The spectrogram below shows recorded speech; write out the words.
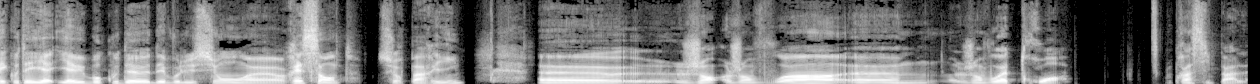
écoutez, il y a eu beaucoup d'évolutions, récentes sur Paris. J'en vois, vois 3 principales.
